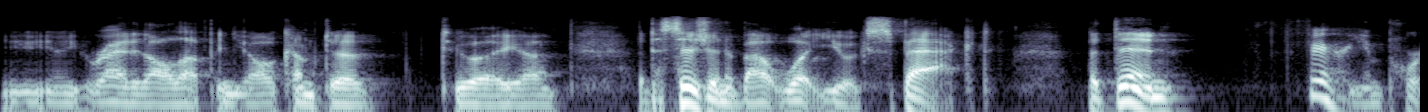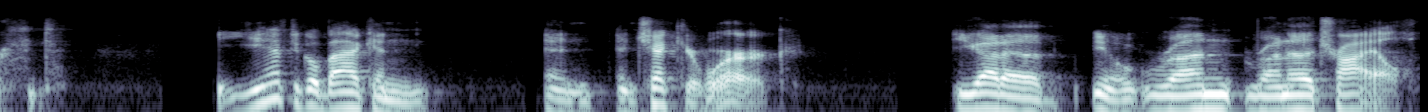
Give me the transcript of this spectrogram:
You, you, write it all up and you all come to, to a, uh, a decision about what you expect. But then, very important, you have to go back and and and check your work. You got to you know run run a trial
